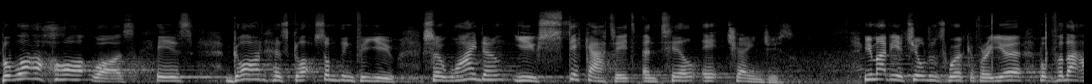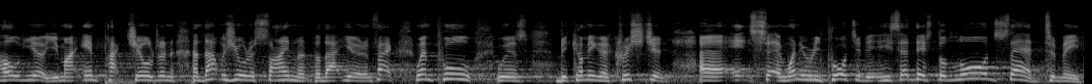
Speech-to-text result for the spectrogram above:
But what our heart was is God has got something for you. So why don't you stick at it until it changes? You might be a children's worker for a year, but for that whole year, you might impact children, and that was your assignment for that year. In fact, when Paul was becoming a Christian, uh, and when he reported it, he said this The Lord said to me,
